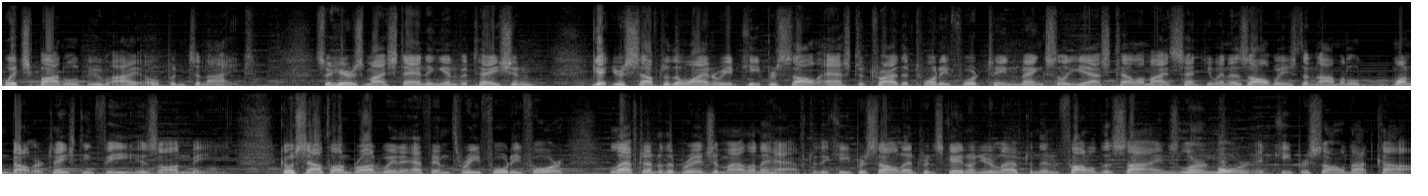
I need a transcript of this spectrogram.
which bottle do I open tonight. So here's my standing invitation. Get yourself to the winery at Kiepersol. Ask to try the 2014 Mengsel. Yes, tell them I sent you. And as always, the nominal $1 tasting fee is on me. Go south on Broadway to FM 344, left under the bridge a mile and a half to the Kiepersol entrance gate on your left, and then follow the signs. Learn more at kiepersol.com.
